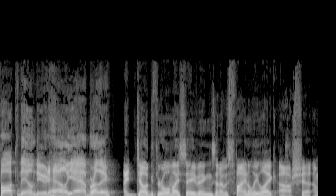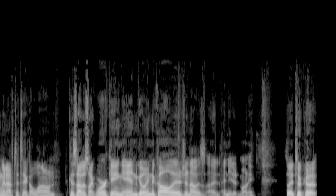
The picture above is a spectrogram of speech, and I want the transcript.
fuck them, dude. Hell yeah, brother. I dug through all my savings and I was finally like, oh shit, I'm gonna have to take a loan because I was like working and going to college and I was I, I needed money, so I took a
